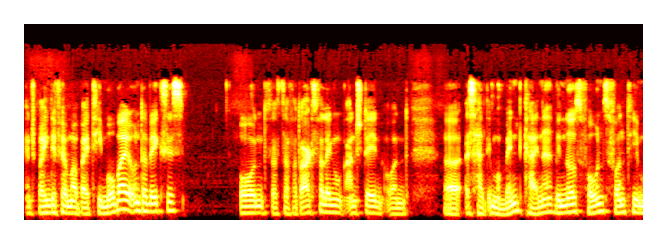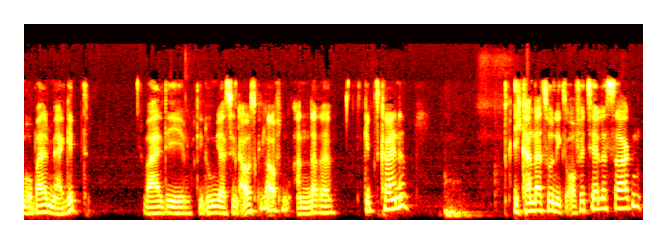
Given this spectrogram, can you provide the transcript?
entsprechende Firma bei T-Mobile unterwegs ist und dass da Vertragsverlängerungen anstehen und äh, es halt im Moment keine Windows Phones von T-Mobile mehr gibt, weil die, die Lumias sind ausgelaufen, andere gibt es keine. Ich kann dazu nichts Offizielles sagen.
